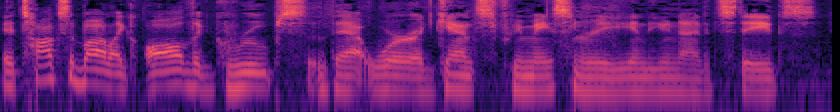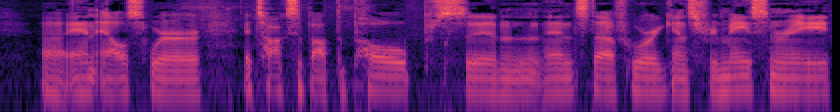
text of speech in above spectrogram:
It talks about like all the groups that were against Freemasonry in the United States uh, and elsewhere. It talks about the popes and, and stuff who are against Freemasonry,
